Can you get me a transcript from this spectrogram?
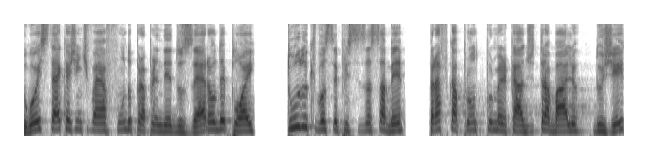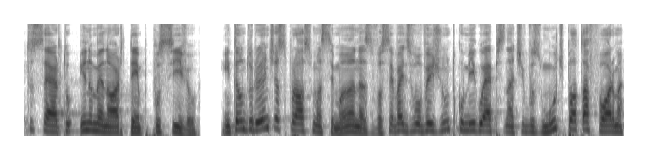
No Go Stack a gente vai a fundo para aprender do zero ao deploy tudo o que você precisa saber para ficar pronto para o mercado de trabalho do jeito certo e no menor tempo possível. Então, durante as próximas semanas, você vai desenvolver junto comigo apps nativos multiplataforma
